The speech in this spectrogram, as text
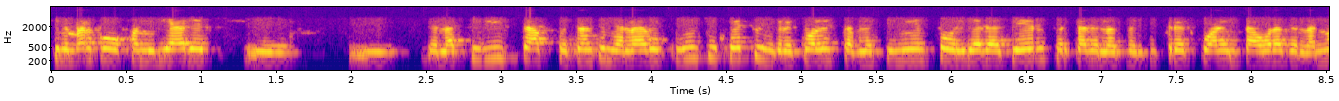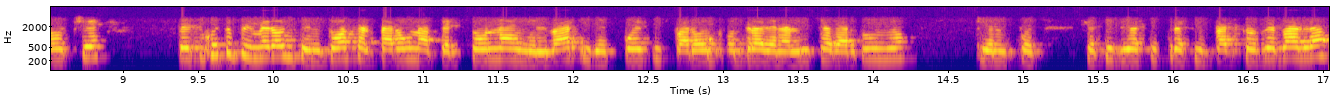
Sin embargo, familiares del activista pues han señalado que un sujeto ingresó al establecimiento el día de ayer cerca de las 23:40 horas de la noche El sujeto primero intentó asaltar a una persona en el bar y después disparó en contra de Ana Garduño, quien pues recibió así tres impactos de bala.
